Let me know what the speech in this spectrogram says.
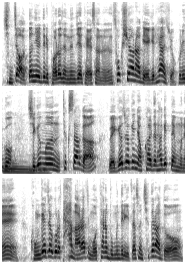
진짜 어떤 일들이 벌어졌는지에 대해서는 속 시원하게 얘기를 해야죠. 그리고 음. 지금은 특사가 외교적인 역할들을 하기 때문에 공개적으로 다 말하지 못하는 부분들이 있다손 치더라도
